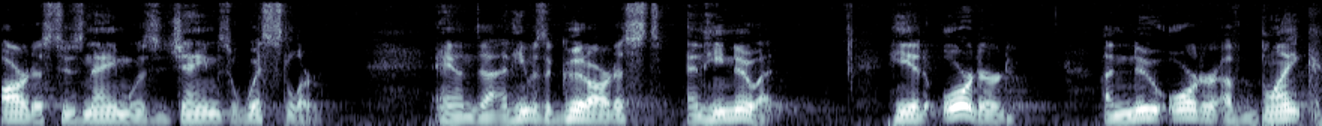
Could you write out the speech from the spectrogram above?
artist whose name was James Whistler. And, uh, and he was a good artist, and he knew it. He had ordered a new order of blank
